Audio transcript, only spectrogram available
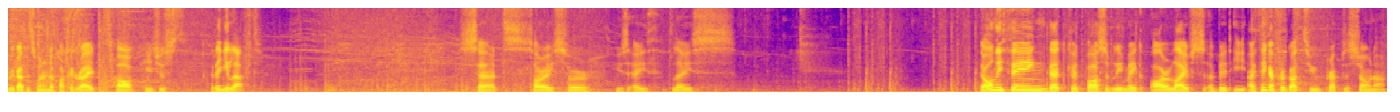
We got this one in the pocket, right? Oh, he just... I think he left. Sad. Sorry, sir. He's 8th place. The only thing that could possibly make our lives a bit e I think I forgot to prep the Sona.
